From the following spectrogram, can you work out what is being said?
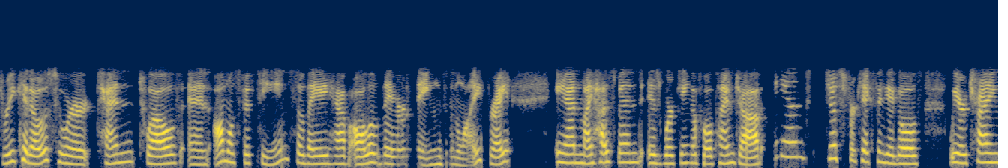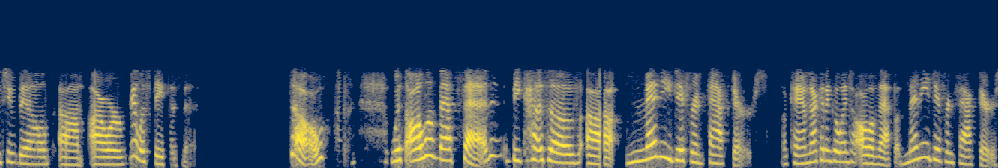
three kiddos who are 10, 12, and almost 15, so they have all of their things in life, right? And my husband is working a full time job, and just for kicks and giggles, we are trying to build um, our real estate business. So, with all of that said, because of uh, many different factors, Okay, I'm not going to go into all of that, but many different factors.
